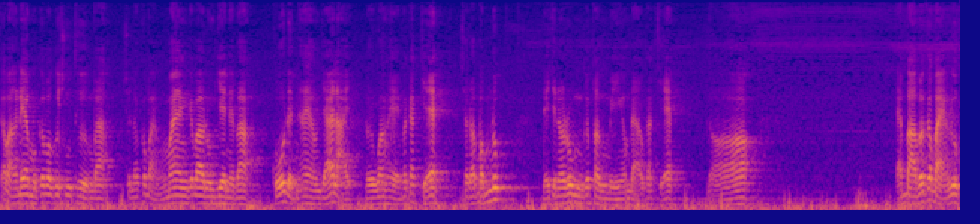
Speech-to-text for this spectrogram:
các bạn đeo một cái bao cao su thường vào sau đó các bạn mang cái bao rung dây này vào cố định hai hòn giá lại rồi quan hệ với các chị em sau đó bấm nút để cho nó rung cái phần miệng âm đạo các chị em. Đó. Đảm bảo với các bạn luôn.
